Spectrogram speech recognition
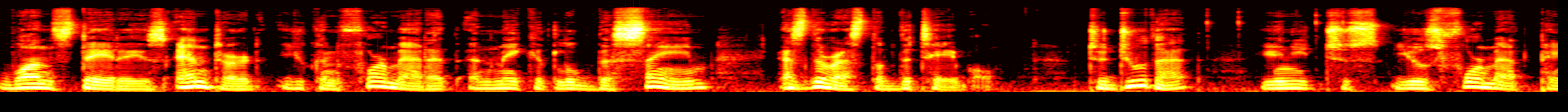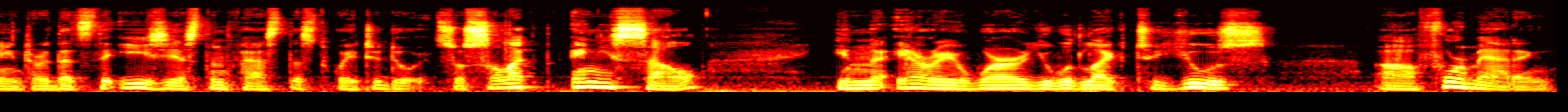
Once data is entered, you can format it and make it look the same as the rest of the table. To do that, you need to use Format Painter. That's the easiest and fastest way to do it. So select any cell in the area where you would like to use uh, formatting.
